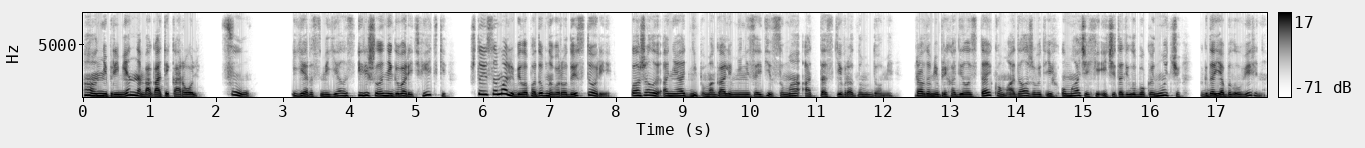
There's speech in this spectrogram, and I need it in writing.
а он непременно богатый король. Фу!» Я рассмеялась и решила не говорить Федьке, что и сама любила подобного рода истории. Пожалуй, они одни помогали мне не сойти с ума от тоски в родном доме. Правда, мне приходилось тайком одалживать их у мачехи и читать глубокой ночью, когда я была уверена,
